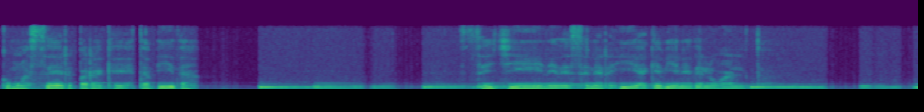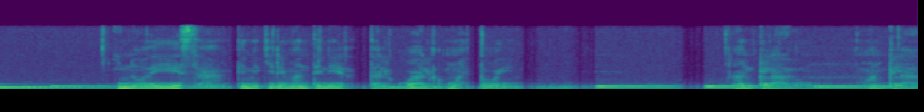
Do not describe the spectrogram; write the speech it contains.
¿Cómo hacer para que esta vida se llene de esa energía que viene de lo alto? Y no de que me quiere mantener tal cual como estoy, anclado o anclada.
